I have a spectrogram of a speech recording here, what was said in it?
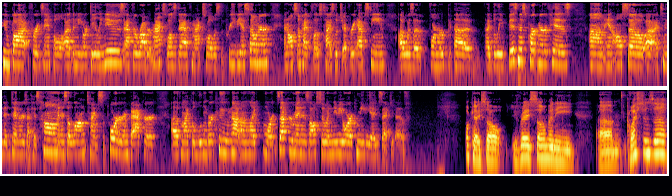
who bought, for example, uh, the New York Daily News after Robert Maxwell's death. Maxwell was the previous owner and also had close ties with Jeffrey Epstein, uh, was a former, uh, I believe, business partner of his. Um, and also attended dinners at his home and is a longtime supporter and backer of Michael Bloomberg, who, not unlike Mort Zuckerman, is also a New York media executive. Okay, so you've raised so many um, questions there.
